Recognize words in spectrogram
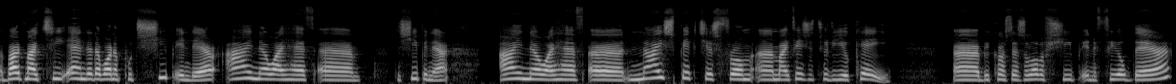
about my TN that I want to put sheep in there I know I have um, the sheep in there. I know I have nice pictures from my visit to the UK uh, because there's a lot of sheep in the field there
